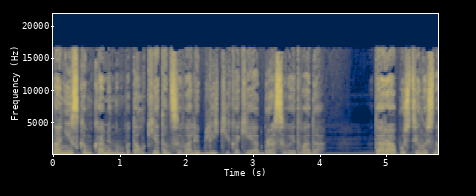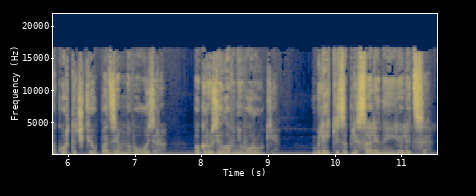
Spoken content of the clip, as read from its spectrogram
На низком каменном потолке танцевали блики, какие отбрасывает вода. Дара опустилась на корточки у подземного озера, погрузила в него руки. Блики заплясали на ее лице —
